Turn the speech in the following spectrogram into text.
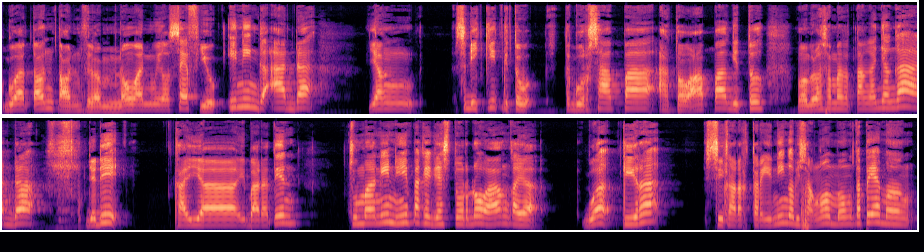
gua tonton film No One Will Save You ini gak ada yang sedikit gitu tegur sapa atau apa gitu ngobrol sama tetangganya nggak ada. Jadi kayak ibaratin cuman ini pakai gestur doang kayak gue kira si karakter ini nggak bisa ngomong tapi emang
